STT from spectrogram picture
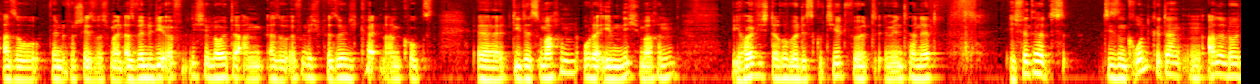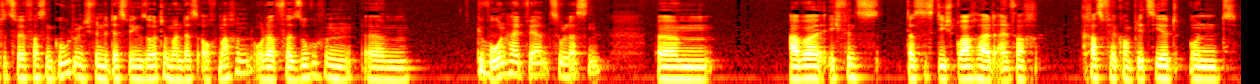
Also, wenn du verstehst, was ich meine. Also, wenn du die öffentliche Leute an, also öffentliche Persönlichkeiten anguckst, äh, die das machen oder eben nicht machen, wie häufig darüber diskutiert wird im Internet. Ich finde halt diesen Grundgedanken, alle Leute zu erfassen, gut und ich finde, deswegen sollte man das auch machen oder versuchen, ähm, Gewohnheit werden zu lassen. Ähm, aber ich finde, dass es die Sprache halt einfach krass verkompliziert und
